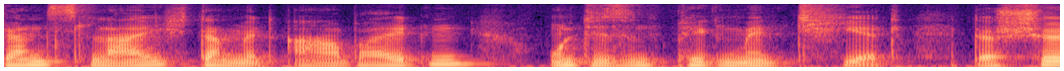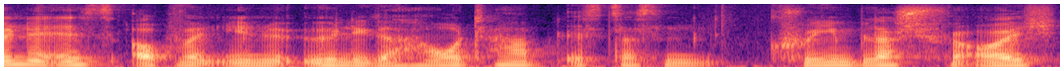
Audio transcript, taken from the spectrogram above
ganz leicht damit arbeiten und die sind pigmentiert. Das Schöne ist, auch wenn ihr eine ölige Haut habt, ist das ein Cream Blush für euch,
